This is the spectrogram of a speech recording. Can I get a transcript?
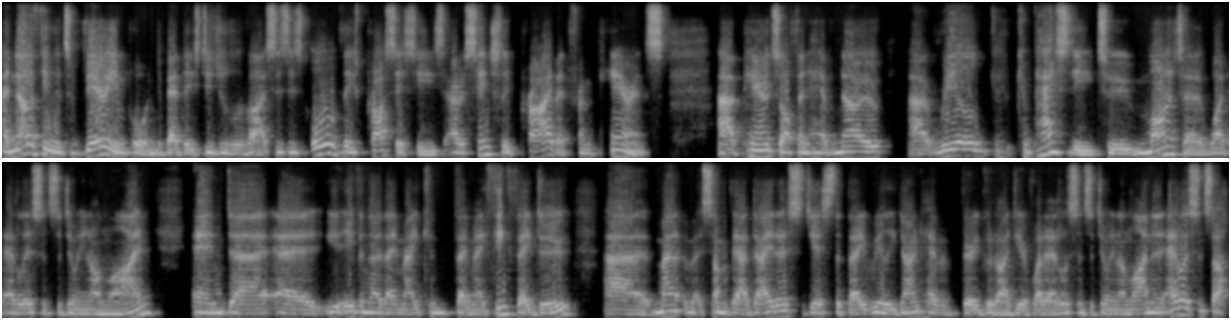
Another thing that's very important about these digital devices is all of these processes are essentially private from parents. Uh, parents often have no uh, real capacity to monitor what adolescents are doing online. And uh, uh, even though they may, they may think they do, uh, some of our data suggests that they really don't have a very good idea of what adolescents are doing online. And adolescents are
